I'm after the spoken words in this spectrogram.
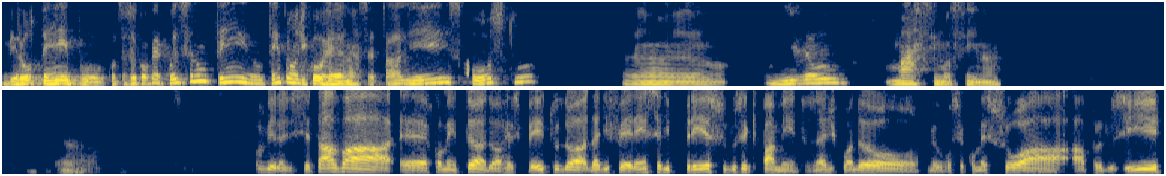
virou tempo, aconteceu qualquer coisa, você não tem, não tem para onde correr, né? Você está ali exposto uh, nível máximo, assim, né? Uh. Ô, Virande, você estava é, comentando a respeito da, da, diferença de preço dos equipamentos, né? De quando meu, você começou a, a produzir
